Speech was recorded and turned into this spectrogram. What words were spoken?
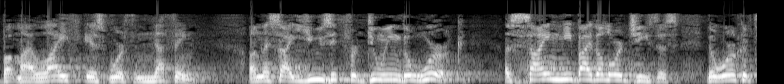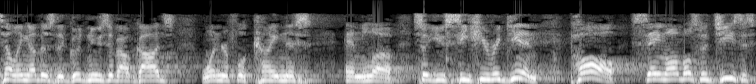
But my life is worth nothing unless I use it for doing the work assigned me by the Lord Jesus, the work of telling others the good news about God's wonderful kindness and love. So you see here again, Paul saying almost with Jesus,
